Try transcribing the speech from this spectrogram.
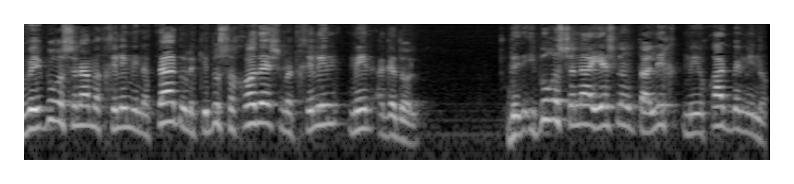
ובעיבור השנה מתחילים מן הצד, ולקידוש החודש מתחילים מן הגדול. בעיבור השנה יש לנו תהליך מיוחד במינו.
